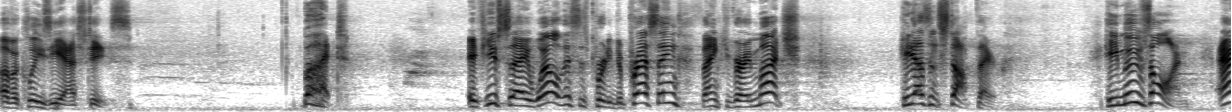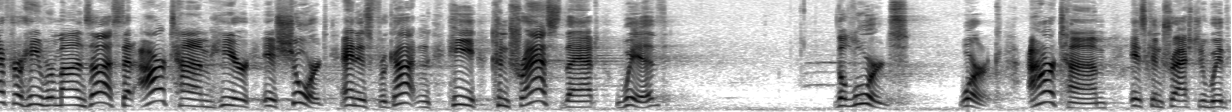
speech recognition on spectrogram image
of Ecclesiastes. But if you say, well, this is pretty depressing, thank you very much, he doesn't stop there. He moves on. After he reminds us that our time here is short and is forgotten, he contrasts that with the Lord's work. Our time is contrasted with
